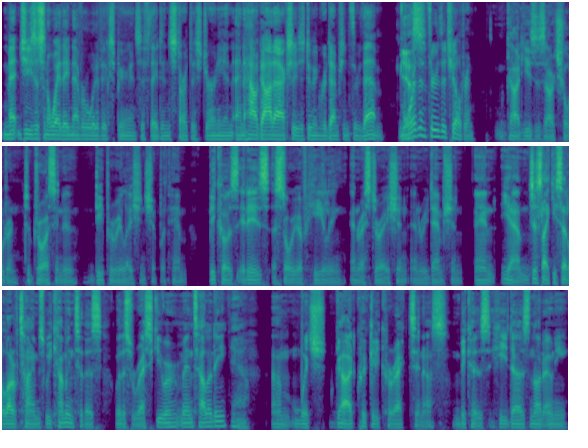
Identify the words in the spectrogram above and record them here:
met Jesus in a way they never would have experienced if they didn't start this journey, and, and how God actually is doing redemption through them more Yes. than through the children. God uses our children to draw us into deeper relationship with Him because it is a story of healing and restoration and redemption. And yeah, just like you said, a lot of times we come into this with this rescuer mentality, Yeah. um, which God quickly corrects in us because He does not only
